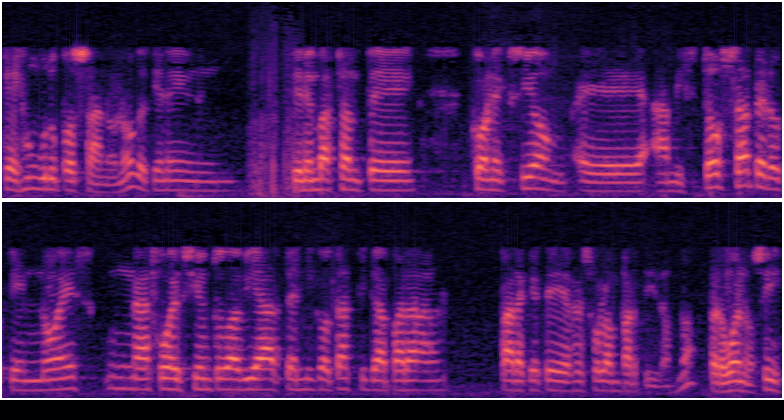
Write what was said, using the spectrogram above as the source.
que es un grupo sano, ¿no? Que tienen, tienen bastante conexión eh, amistosa, pero que no es una cohesión todavía técnico-táctica para, para que te resuelvan partidos, ¿no? Pero bueno, sí,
